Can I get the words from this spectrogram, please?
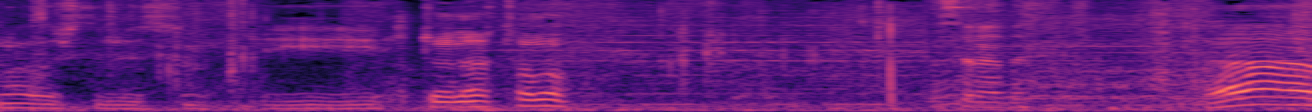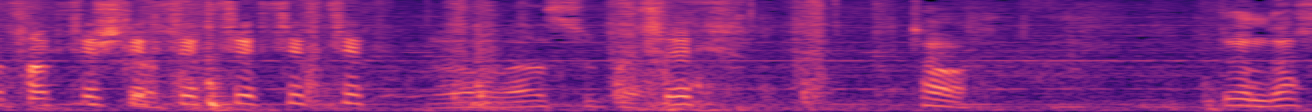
Onu alıştırıyorsun. İyi iyi. Döner tamam. sırada. Ha, Çek çek çek çek çek çek çek. Valla süper. Çek. Tamam. Gönder.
